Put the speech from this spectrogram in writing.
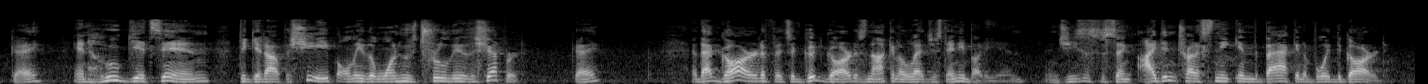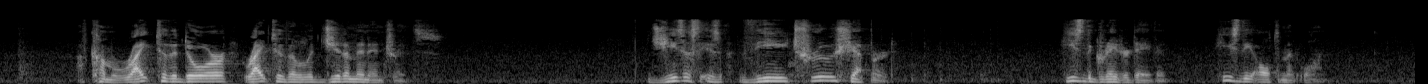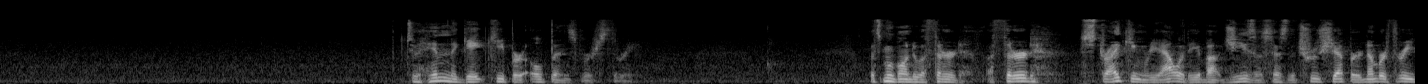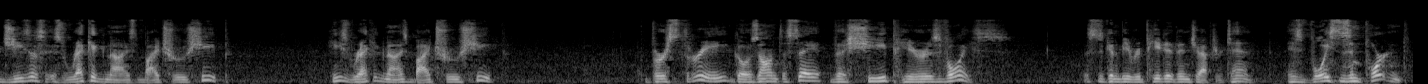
Okay? And who gets in to get out the sheep? Only the one who's truly the shepherd. Okay? And that guard, if it's a good guard, is not going to let just anybody in. And Jesus is saying, I didn't try to sneak in the back and avoid the guard. I've come right to the door, right to the legitimate entrance. Jesus is the true shepherd. He's the greater David. He's the ultimate one. To him the gatekeeper opens, verse 3. Let's move on to a third, a third striking reality about Jesus as the true shepherd. Number three, Jesus is recognized by true sheep. He's recognized by true sheep verse 3 goes on to say, the sheep hear his voice. This is going to be repeated in chapter 10. His voice is important.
